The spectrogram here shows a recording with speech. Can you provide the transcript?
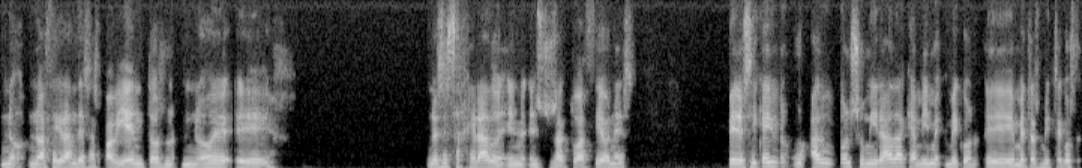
no, no, hace grandes aspavientos, no, no, es exagerado en sus actuaciones, pero sí que hay algo en su mirada que a mí me, eh, transmite cons-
